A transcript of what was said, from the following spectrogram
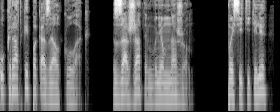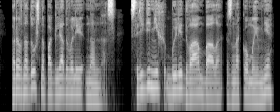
украдкой показал кулак, зажатым в нем ножом. Посетители равнодушно поглядывали на нас. Среди них были два амбала, знакомые мне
